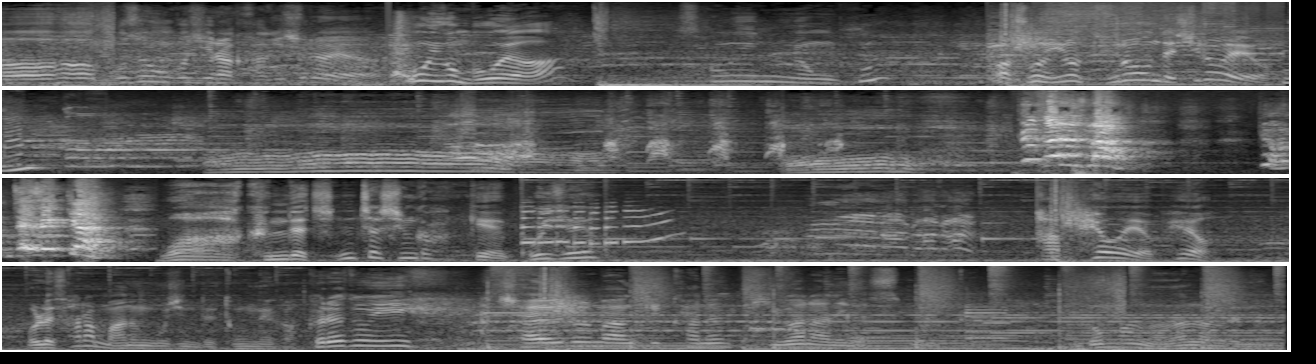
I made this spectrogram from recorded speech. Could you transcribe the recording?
어 무서운 곳이라 가기 싫어요 어 이건 뭐야? 성인용품? 아 저는 이런 더러운데 싫어해요 응? 오. 오. 변태 새끼야! 와 근데 진짜 심각한 게 보이세요? 다 폐허예요 폐허 원래 사람 많은 곳인데 동네가 그래도 이 자유를 만끽하는 기관 아니겠습니까 이것만 안 하려고 그랬는데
